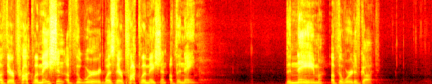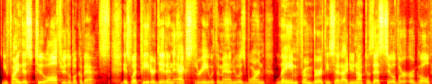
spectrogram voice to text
of their proclamation of the word was their proclamation of the name. The name of the word of God. You find this too all through the book of Acts. It's what Peter did in Acts 3 with the man who was born lame from birth. He said, I do not possess silver or gold,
